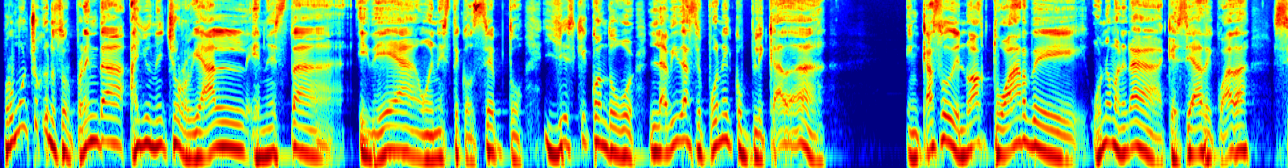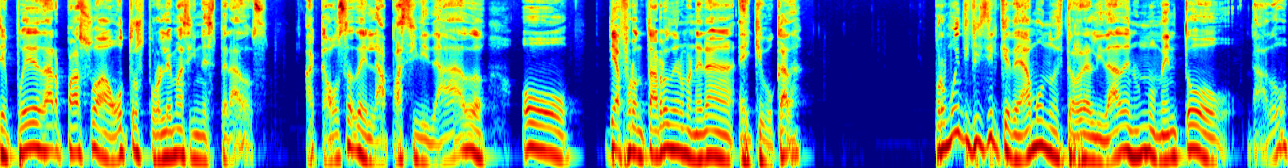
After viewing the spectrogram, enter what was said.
Por mucho que nos sorprenda, hay un hecho real en esta idea o en este concepto, y es que cuando la vida se pone complicada, en caso de no actuar de una manera que sea adecuada, se puede dar paso a otros problemas inesperados a causa de la pasividad o de afrontarlo de una manera equivocada. Por muy difícil que veamos nuestra realidad en un momento dado,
